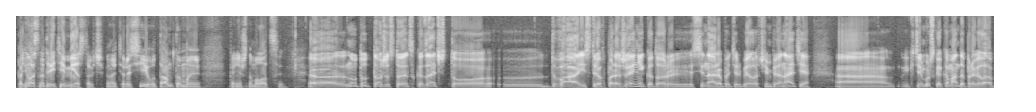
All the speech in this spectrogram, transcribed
поднялась на третье место в чемпионате России. Вот там-то мы, конечно, молодцы. Э, Ну, тут тоже стоит сказать, что э, два из трех поражений, которые Синара потерпела в чемпионате, а, екатеринбургская команда провела,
